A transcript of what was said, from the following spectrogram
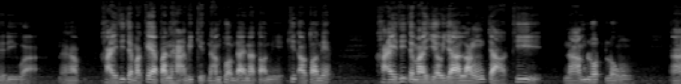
จะดีกว่านะครับ ใครที่จะมาแก้ปัญหาวิกฤตน้ำท่วมได้นะตอนนี้ คิดเอาตอนเนี้ ใครที่จะมาเยียวยาหลังจากที่น้ำลดลงอ่า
